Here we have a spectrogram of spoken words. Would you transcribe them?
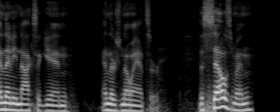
And then he knocks again. And there's no answer. The salesman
